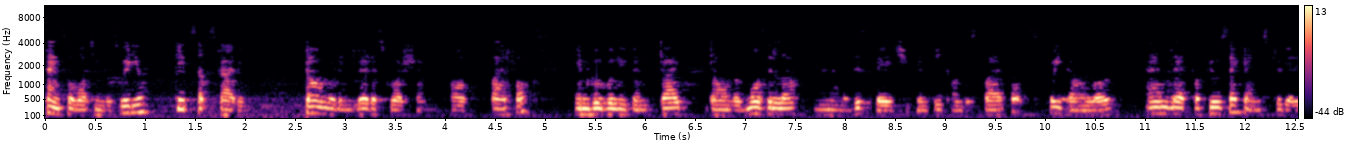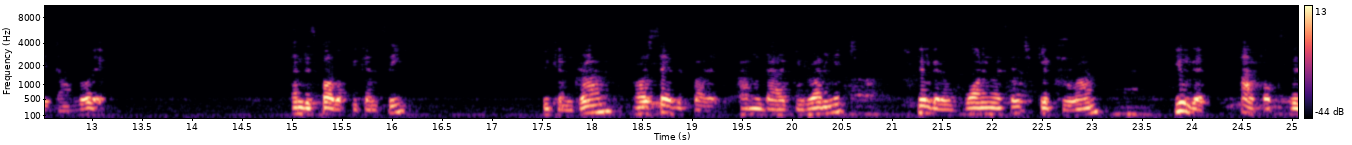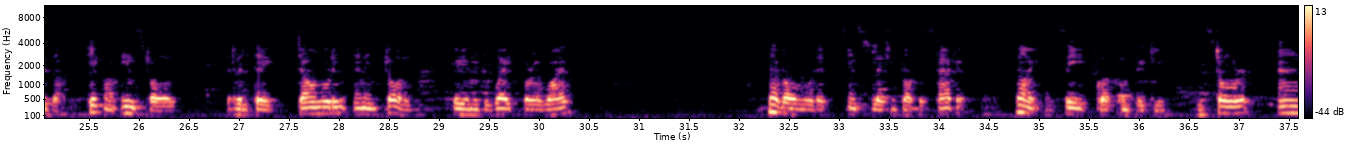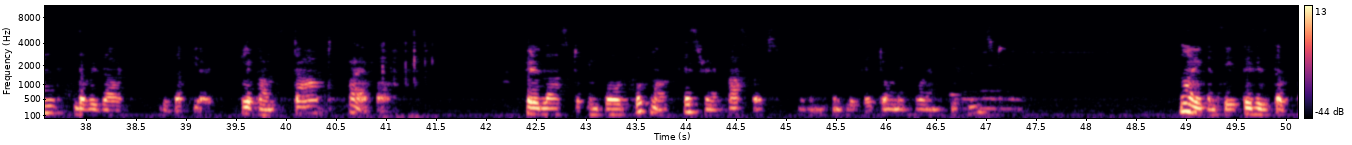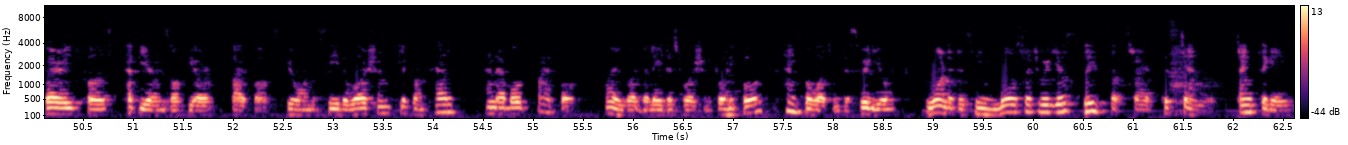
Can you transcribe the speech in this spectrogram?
Thanks for watching this video. Keep subscribing. Downloading latest version of Firefox. In Google you can type download Mozilla and under this page you can click on this Firefox free download and let for few seconds to get it downloaded. And this pop-up you can see. You can run or save this file. I'm directly running it. You'll get a warning message. Click to run. You'll get Firefox Wizard. Click on install. It will take downloading and installing so you need to wait for a while. Now downloaded installation process started. Now you can see it got completely installed and the wizard disappeared. Click on start Firefox. It will ask to import bookmarks, history and passwords. You can simply say don't import and click next. Now you can see this is the very first appearance of your Firefox. If you want to see the version, click on help and about Firefox. You got the latest version 24. Thanks for watching this video. Wanted to see more such videos? Please subscribe this channel. Thanks again.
